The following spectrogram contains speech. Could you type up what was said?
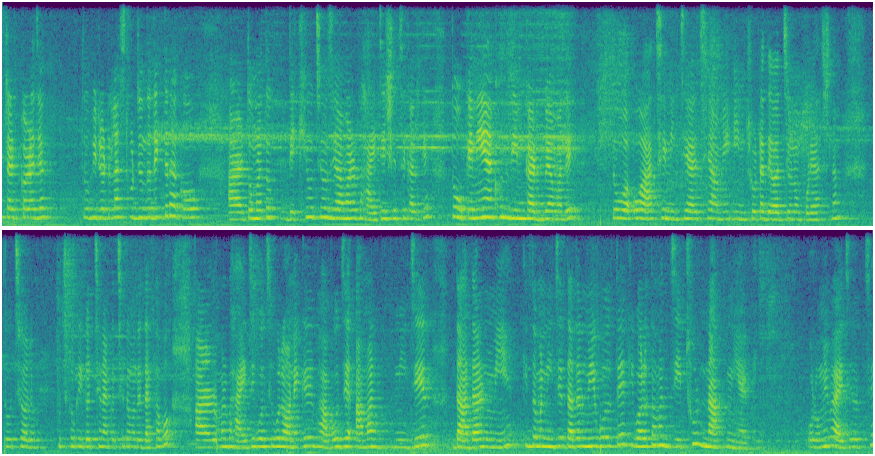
স্টার্ট করা যাক। তো ভিডিওটা লাস্ট পর্যন্ত দেখতে থাকো। আর তোমরা তো দেখেওছো যে আমার ভাই যে এসেছে কালকে, তো ওকে নিয়ে এখন দিন কাটবে আমাদের। তো ও আছে, নিচে আছে, আমি ইন্ট্রোটা দেওয়ার জন্য পরে আসলাম। তো চলো, পুচকু কী করছে না করছে তোমাদের দেখাবো। আর আমার ভাইজি বলছে বলে অনেকেই ভাবো যে আমার নিজের দাদার মেয়ে, কিন্তু আমার নিজের দাদার মেয়ে বলতে কি বলতো, আমার জেঠুর নাক নিয়ে আর কি। ওরমই ভাইজি হচ্ছে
